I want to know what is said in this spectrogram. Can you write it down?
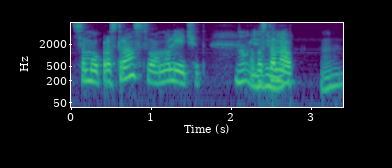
само пространство, оно лечит, ну, восстанавливает. Угу.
